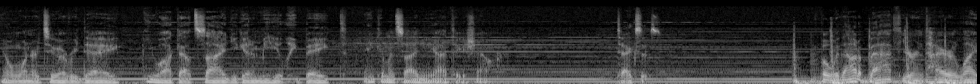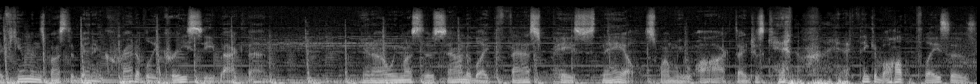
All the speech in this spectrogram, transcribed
you know, one or two every day. You walk outside, you get immediately baked, and come inside and you gotta take a shower. Texas. But without a bath your entire life, humans must have been incredibly greasy back then. You know, we must have sounded like fast paced snails when we walked. I just can't. I think of all the places.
